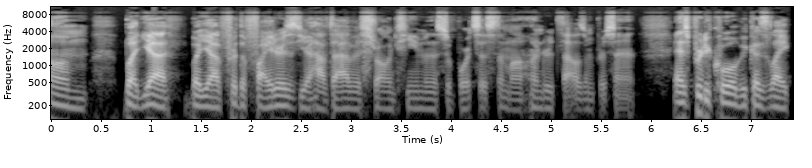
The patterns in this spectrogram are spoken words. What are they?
Um, but yeah, but yeah, for the fighters, you have to have a strong team and a support system, a hundred thousand percent. And it's pretty cool because like,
